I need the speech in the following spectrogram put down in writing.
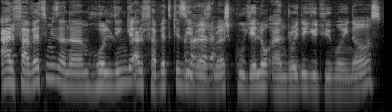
Alphabet می‌زنم. هلدینگ Alphabet که زیر آره. مجموعش گوگل و اندروید و یوتیوب و ایناست.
